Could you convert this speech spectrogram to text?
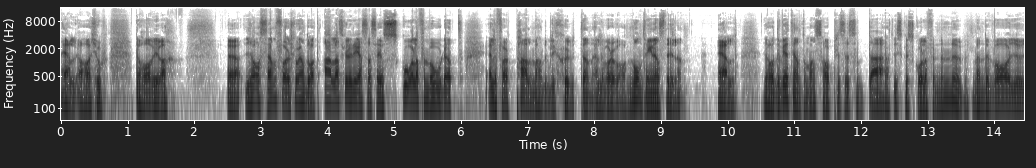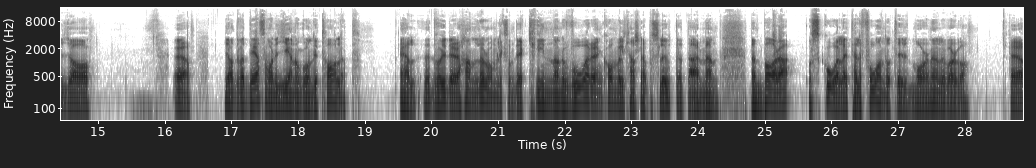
L. Ja jo, det har vi va. Ö, ja, sen föreslog han då att alla skulle resa sig och skåla för mordet eller för att Palme hade blivit skjuten eller vad det var. Någonting i den stilen. L. Ja, det vet jag inte om han sa precis sådär att vi skulle skåla för det nu. Men det var ju, ja... Ö. Ja, det var det som var det genomgående i talet. L, det var ju det det handlade om liksom. Det kvinnan och våren kom väl kanske där på slutet där men, men bara att skåla i telefon då tidigt på morgonen eller vad det var. Ö.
